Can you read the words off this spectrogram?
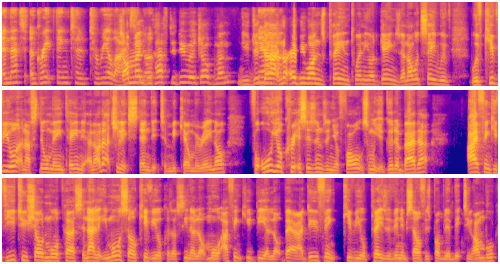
and that's a great thing to to realize. Some you man know? would have to do a job, man. You just Yeah. like not everyone's playing 20 odd games. And I would say with with Kiwior, and I still maintain it, and I'd actually extend it to Mikel Merino for all your criticisms and your faults and what you're good and bad at. I think if you two showed more personality, more so Kiwior, because I've seen a lot more, I think you'd be a lot better. I do think Kiwior plays within himself is probably a bit too humble.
